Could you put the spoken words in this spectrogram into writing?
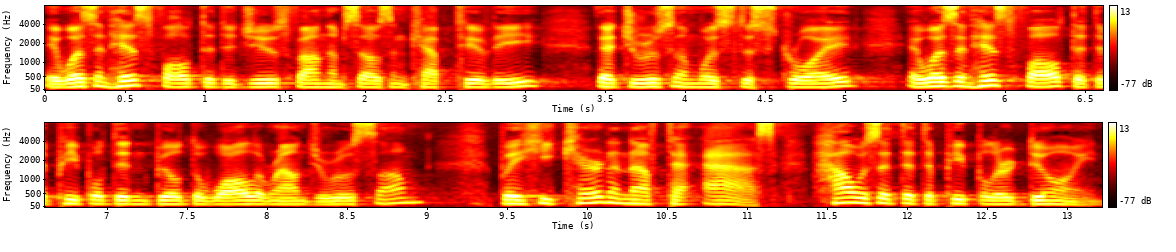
It wasn't his fault that the Jews found themselves in captivity, that Jerusalem was destroyed. It wasn't his fault that the people didn't build the wall around Jerusalem. But he cared enough to ask, How is it that the people are doing?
